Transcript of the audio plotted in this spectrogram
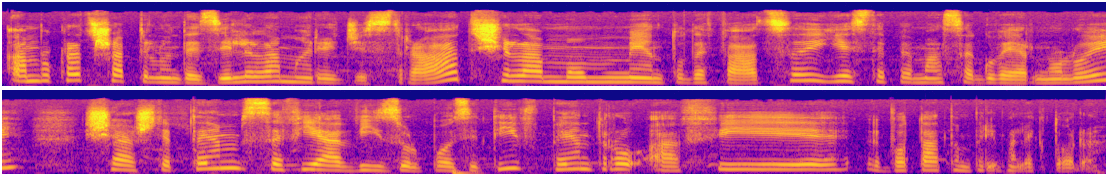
Am lucrat șapte luni de zile, l-am înregistrat și la momentul de față este pe masa guvernului și așteptăm să fie avizul pozitiv pentru a fi votat în primă lectură.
